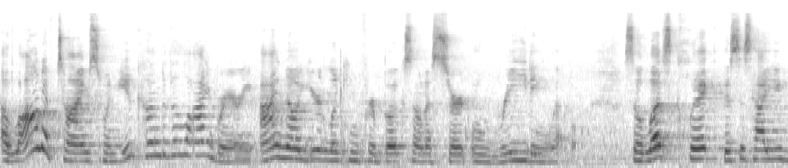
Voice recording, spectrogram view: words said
a lot of times when you come to the library, I know you're looking for books on a certain reading level. So let's click, this is how you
